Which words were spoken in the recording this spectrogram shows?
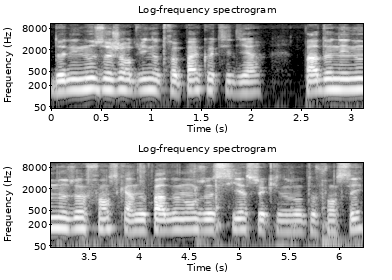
Donnez-nous aujourd'hui notre pain quotidien. Pardonnez-nous nos offenses, car nous pardonnons aussi à ceux qui nous ont offensés.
